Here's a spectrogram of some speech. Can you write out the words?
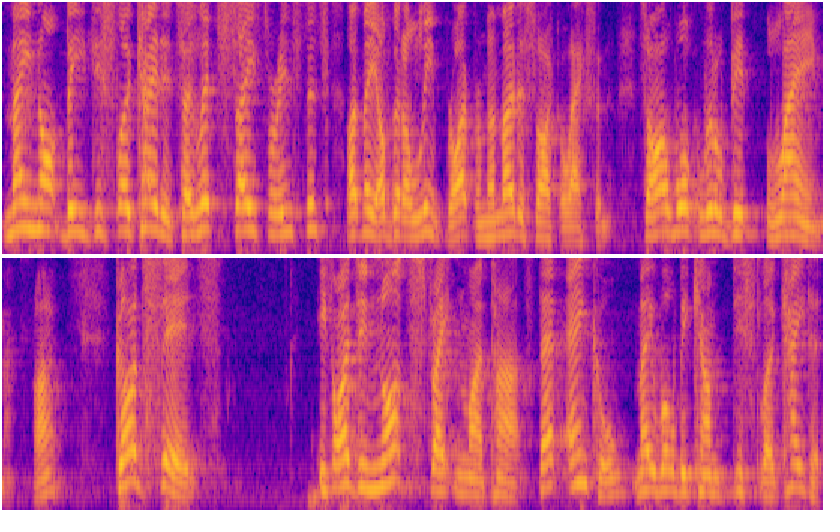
may not be dislocated. So let's say, for instance, like me, I've got a limp, right, from a motorcycle accident. So I'll walk a little bit lame, right? God says, if I do not straighten my parts, that ankle may well become dislocated.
